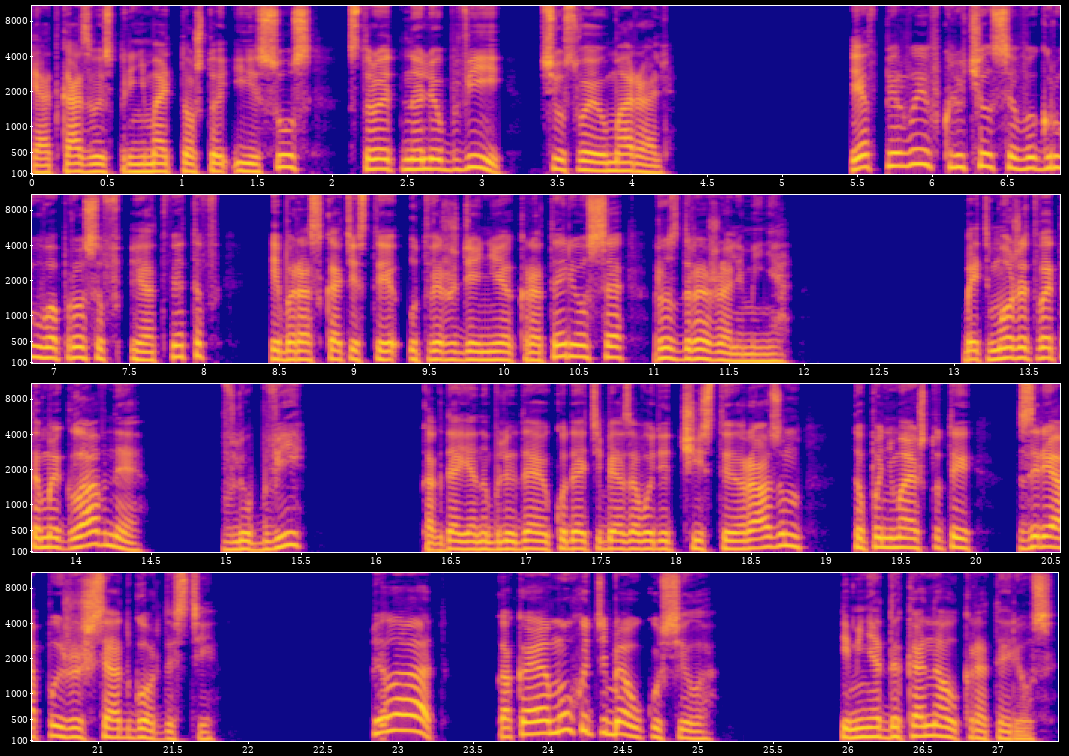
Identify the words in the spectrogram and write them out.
Я отказываюсь принимать то, что Иисус строит на любви, всю свою мораль. Я впервые включился в игру вопросов и ответов, ибо раскатистые утверждения Кратериуса раздражали меня. Быть может, в этом и главное? В любви? Когда я наблюдаю, куда тебя заводит чистый разум, то понимаю, что ты зря пыжишься от гордости. «Пилат, какая муха тебя укусила?» «Ты меня доконал, Кратериус.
